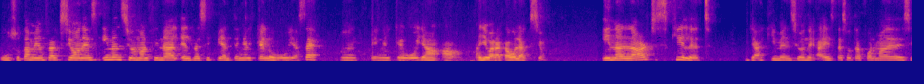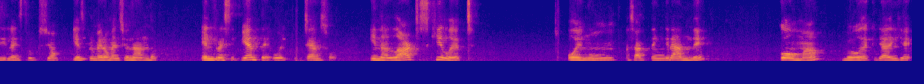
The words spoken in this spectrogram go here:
uso también fracciones y menciono al final el recipiente en el que lo voy a hacer, en el que voy a, a llevar a cabo la acción. In a large skillet, ya aquí mencioné, esta es otra forma de decir la instrucción y es primero mencionando el recipiente o el utensil. In a large skillet o en un sartén grande, coma, luego de que ya dije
